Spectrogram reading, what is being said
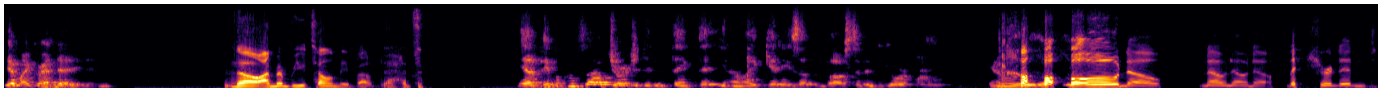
Yeah, my granddaddy didn't. No, I remember you telling me about that. Yeah, people from South Georgia didn't think that, you know, like guineas up in Boston and New York were, you know, really Oh no, no, no, no. They sure didn't.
